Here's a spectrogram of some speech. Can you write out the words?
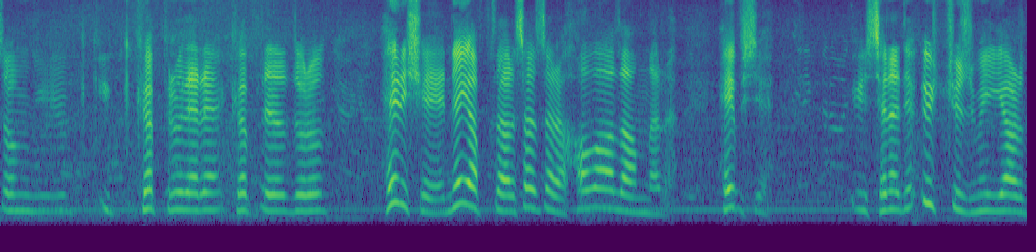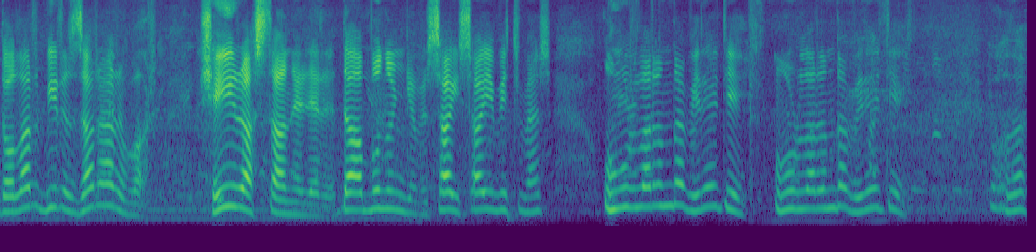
tüm köprülere, köprülere durun. Her şeye ne yaptılarsa zarar. Havaalanları hepsi. E, Senede 300 milyar dolar bir zararı var. Şehir hastaneleri daha bunun gibi say say bitmez. Umurlarında bile değil. Umurlarında bile değil. Valla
